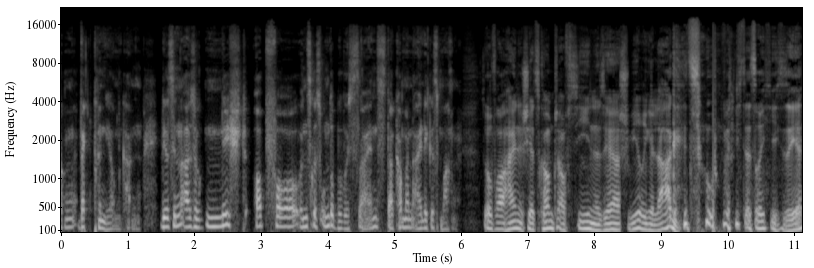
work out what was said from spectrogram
Hochstresslagen wegtrainieren kann. Wir sind also nicht Opfer unseres Unterbewusstseins, da kann man einiges machen. So, Frau Heinisch, jetzt kommt auf Sie eine sehr schwierige Lage zu, wenn ich das richtig sehe.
